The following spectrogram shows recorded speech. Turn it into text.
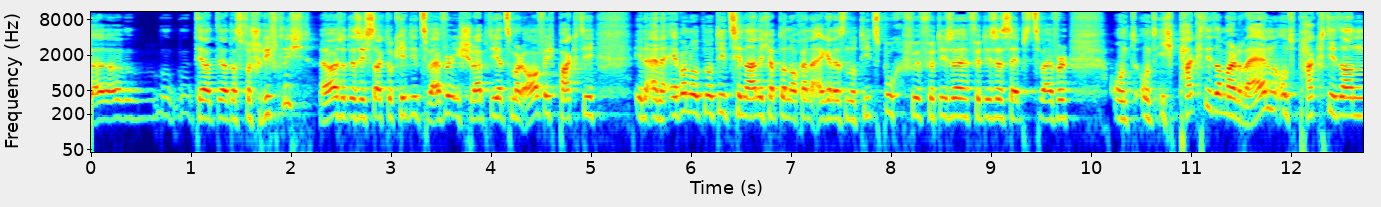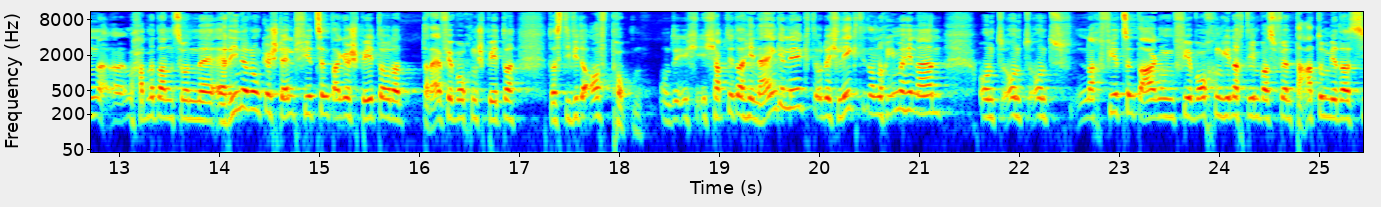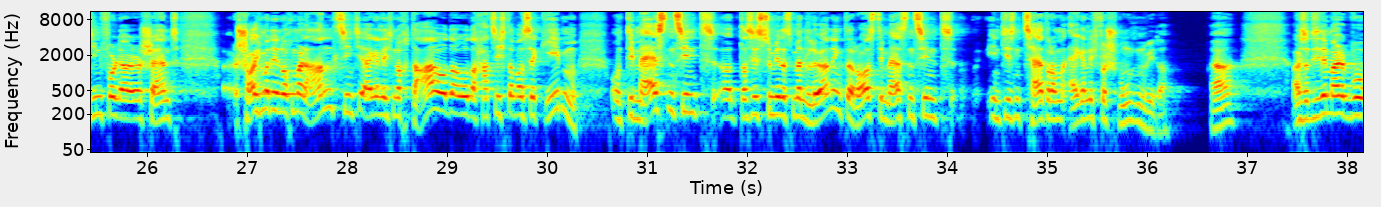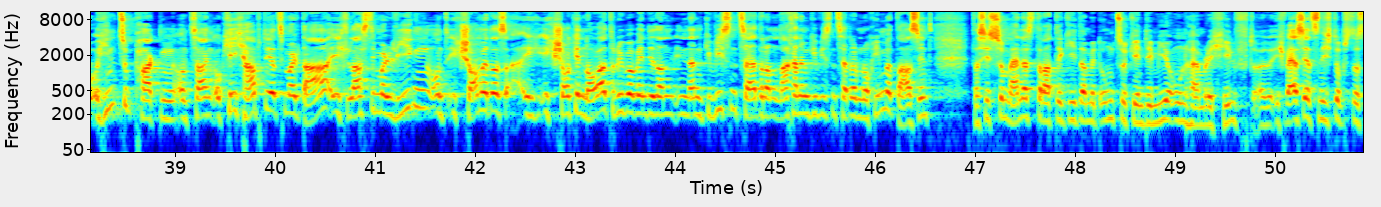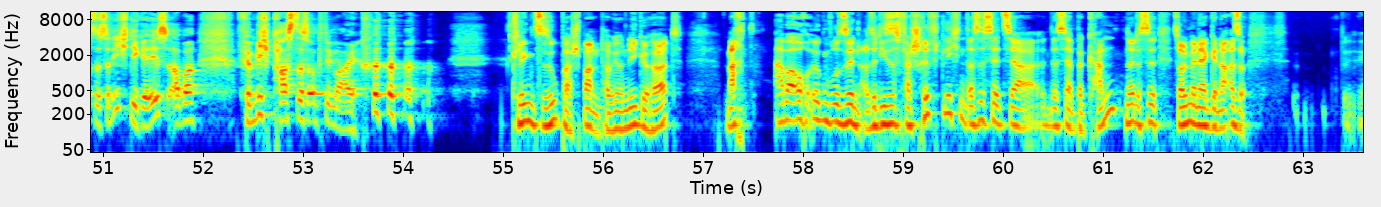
der der das verschriftlicht. Ja, also dass ich sage, okay, die Zweifel, ich schreibe die jetzt mal auf auf, ich packe die in eine Evernote-Notiz hinein. Ich habe dann auch ein eigenes Notizbuch für, für, diese, für diese Selbstzweifel. Und, und ich packe die da mal rein und pack die dann, äh, habe mir dann so eine Erinnerung gestellt, 14 Tage später oder drei, vier Wochen später, dass die wieder aufpoppen. Und ich, ich habe die da hineingelegt oder ich lege die dann noch immer hinein und, und, und nach 14 Tagen, vier Wochen, je nachdem, was für ein Datum mir da sinnvoll erscheint, schaue ich mir die nochmal an, sind die eigentlich noch da oder, oder hat sich da was ergeben? Und die meisten sind, äh, das ist zumindest mein Learning daraus, die meisten sind in diesem Zeitraum eigentlich verschwunden wieder. Ja, also die mal wo hinzupacken und sagen, okay, ich habe die jetzt mal da, ich lasse die mal liegen und ich schaue mir das, ich, ich schaue genauer drüber, wenn die dann in einem gewissen Zeitraum, nach einem gewissen Zeitraum noch immer da sind. Das ist so meine Strategie, damit umzugehen, die mir unheimlich hilft. Also ich weiß jetzt nicht, ob das das Richtige ist, aber für mich passt das optimal. Klingt super spannend, habe ich noch nie gehört. Macht aber auch irgendwo Sinn. Also dieses Verschriftlichen, das ist jetzt ja, das ist ja bekannt, ne? Das soll man ja genau, also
